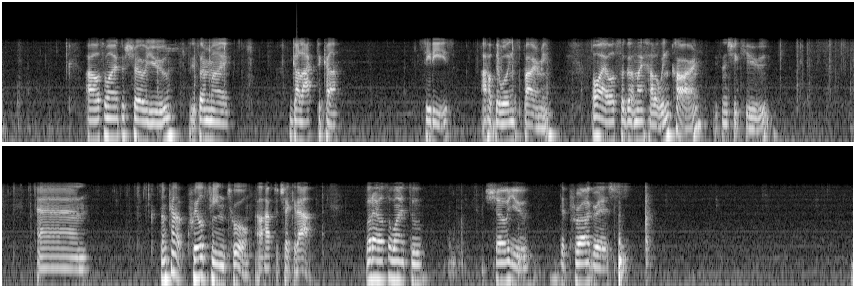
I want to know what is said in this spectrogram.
I also wanted to show you, these are my Galactica CDs. I hope they will inspire me. Oh, I also got my Halloween card. Isn't she cute? And some kind of quilting tool. I'll have to check it out. But I also wanted to show you the progress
